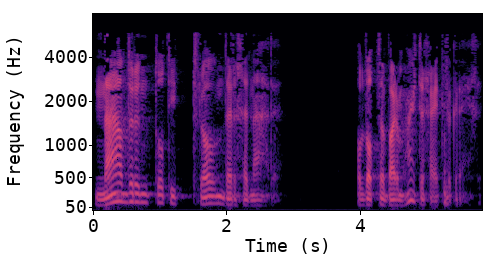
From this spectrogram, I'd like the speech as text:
naderen tot die troon der genade, opdat we barmhartigheid verkrijgen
